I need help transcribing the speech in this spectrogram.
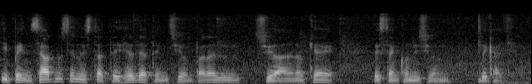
y pensarnos en estrategias de atención para el ciudadano que está en condición de calle.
